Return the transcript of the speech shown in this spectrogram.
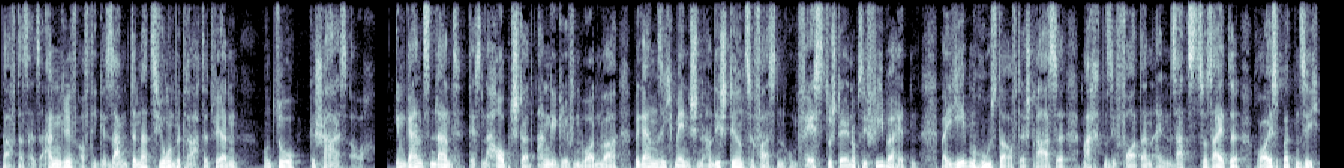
darf das als Angriff auf die gesamte Nation betrachtet werden, und so geschah es auch. Im ganzen Land, dessen Hauptstadt angegriffen worden war, begannen sich Menschen an die Stirn zu fassen, um festzustellen, ob sie Fieber hätten. Bei jedem Huster auf der Straße machten sie fortan einen Satz zur Seite, räusperten sich,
